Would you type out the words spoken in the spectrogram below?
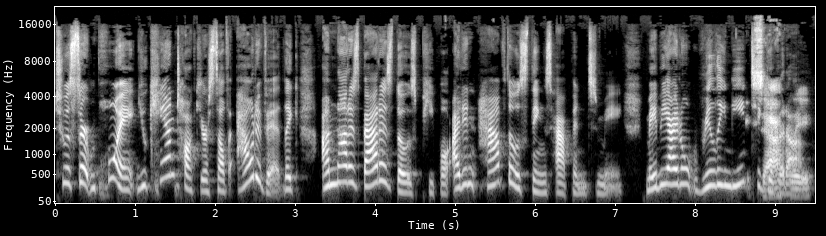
to a certain point, you can talk yourself out of it. Like, I'm not as bad as those people. I didn't have those things happen to me. Maybe I don't really need exactly. to give it up.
